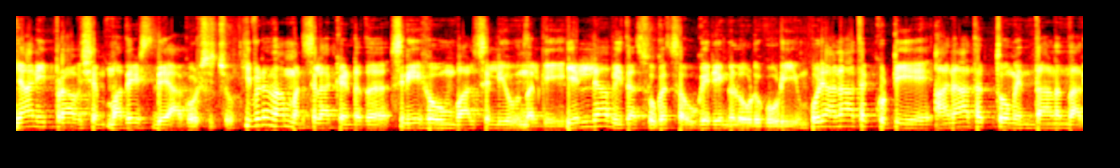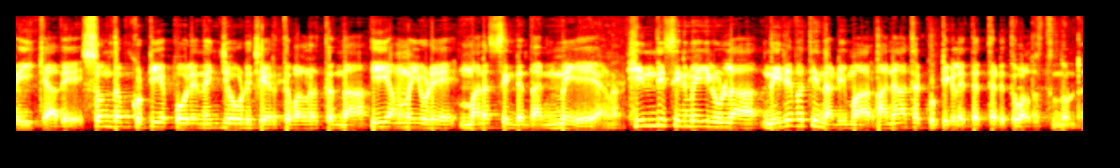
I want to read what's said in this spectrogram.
ഞാൻ ഇപ്രാവശ്യം മദേഴ്സ് ഡേ ആഘോഷിച്ചു. ഇവിടെ നാം മനസ്സിലാക്കേണ്ടത് സ്നേഹവും വാത്സല്യവും നൽകി എല്ലാവിധ സുഖ സൗകര്യങ്ങളോടുകൂടിയും ഒരു അനാഥ കുട്ടിയെ അനാഥത്വം എന്താണെന്ന് അറിയിക്കാതെ സ്വന്തം കുട്ടിയെ പോലെ നെഞ്ചോട് ചേർത്ത് വളർത്തുന്ന ഈ അമ്മയുടെ മനസ്സിന്റെ നന്മയെയാണ്. ഹിന്ദി സിനിമയിലുള്ള നിരവധി നടിമാർ അനാഥ കുട്ടികളെ ദത്തെടുത്ത് വളർത്തുന്നുണ്ട്.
